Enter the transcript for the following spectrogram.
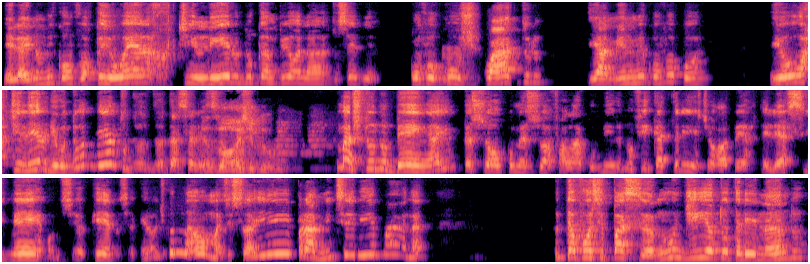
Ele aí não me convoca. Eu era artilheiro do campeonato, você vê. Convocou hum. os quatro e a mim não me convocou. E eu, o artilheiro, digo, estou dentro do, da seleção. É lógico. Mas tudo bem. Aí o pessoal começou a falar comigo: não fica triste, Roberto, ele é assim mesmo, não sei o quê, não sei o quê. Eu digo: não, mas isso aí para mim seria, né? Então foi se passando. Um dia eu estou treinando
